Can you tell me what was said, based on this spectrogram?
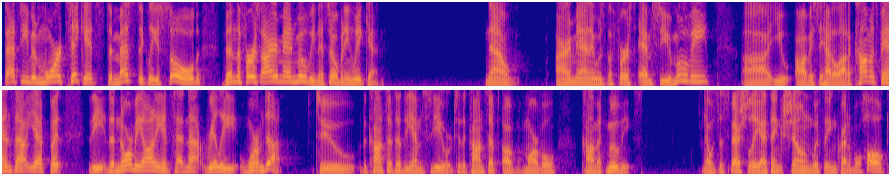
that's even more tickets domestically sold than the first Iron Man movie in its opening weekend. Now, Iron Man, it was the first MCU movie. Uh, you obviously had a lot of comic fans out yet, but the, the normie audience had not really warmed up to the concept of the MCU or to the concept of Marvel comic movies. That was especially, I think, shown with The Incredible Hulk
